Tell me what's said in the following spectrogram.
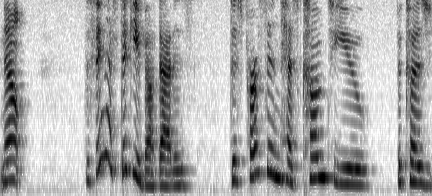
Now, the thing that's sticky about that is this person has come to you because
